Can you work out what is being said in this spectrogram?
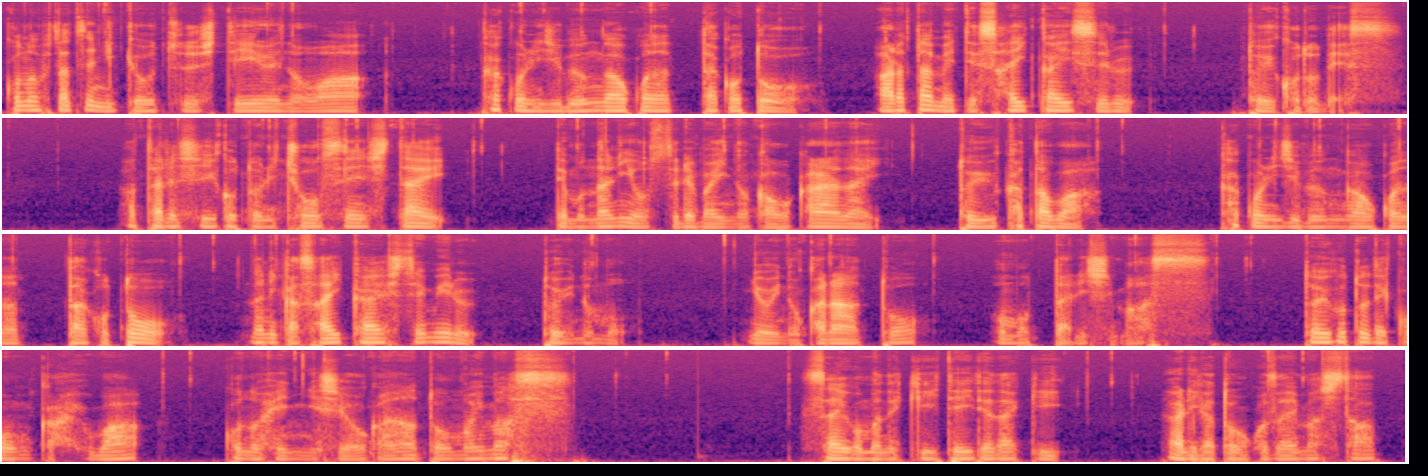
この2つに共通しているのは、過去に自分が行ったことを改めて再開するということです。新しいことに挑戦したい、でも何をすればいいのかわからないという方は、過去に自分が行ったことを何か再開してみるというのも良いのかなと思ったりします。ということで今回はこの辺にしようかなと思います。最後まで聞いていただきありがとうございました。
